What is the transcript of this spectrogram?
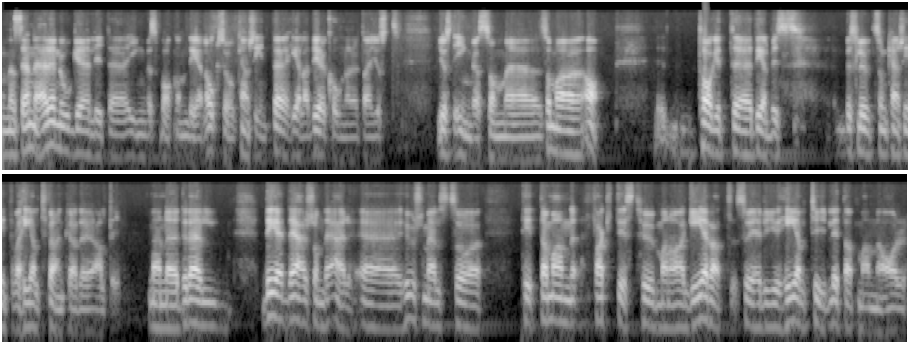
Men sen är det nog lite Ingves bakom det hela också. Kanske inte hela direktionen utan just, just Ingves som, eh, som har ja, tagit eh, delvis beslut som kanske inte var helt förankrade alltid. Men eh, det där, det, det är som det är. Hur som helst så tittar man faktiskt hur man har agerat så är det ju helt tydligt att man har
